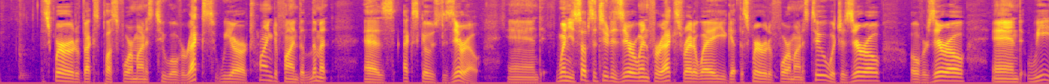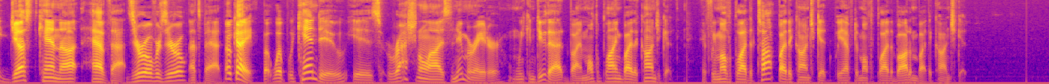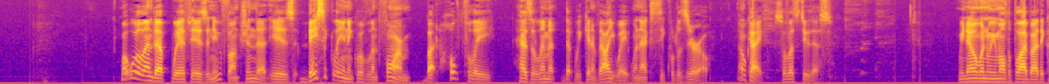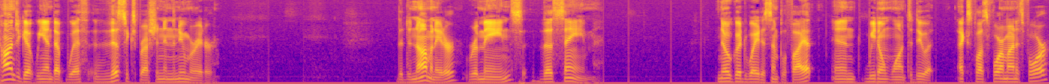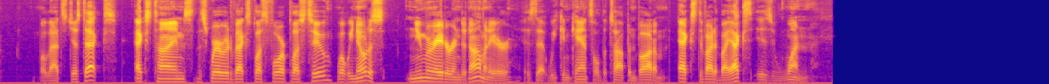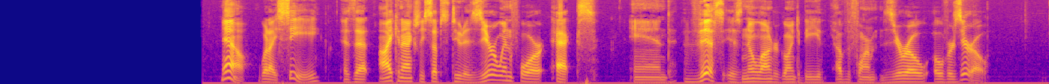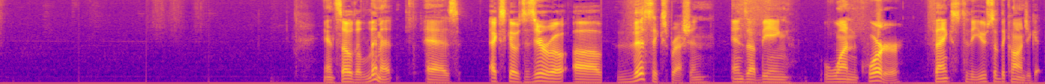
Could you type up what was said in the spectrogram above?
The square root of x plus 4 minus 2 over x. We are trying to find the limit as x goes to 0. And when you substitute a 0 in for x, right away you get the square root of 4 minus 2, which is 0 over 0 and we just cannot have that. 0 over 0, that's bad. Okay, but what we can do is rationalize the numerator. We can do that by multiplying by the conjugate. If we multiply the top by the conjugate, we have to multiply the bottom by the conjugate. What we'll end up with is a new function that is basically an equivalent form, but hopefully has a limit that we can evaluate when x is equal to 0. Okay, so let's do this. We know when we multiply by the conjugate, we end up with this expression in the numerator. The denominator remains the same. No good way to simplify it, and we don't want to do it. x plus 4 minus 4, well that's just x. x times the square root of x plus 4 plus 2, what we notice numerator and denominator is that we can cancel the top and bottom. x divided by x is 1. Now, what I see is that I can actually substitute a 0 in for x, and this is no longer going to be of the form 0 over 0. And so the limit as x goes to 0 of this expression ends up being 1 quarter thanks to the use of the conjugate.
